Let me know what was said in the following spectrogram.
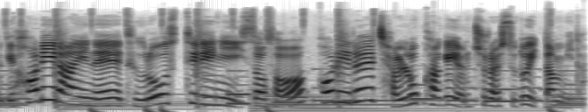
여기 허리 라인에 드로우 스트링이 있어서 허리를 잘록하게 연출할 수도 있답니다.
